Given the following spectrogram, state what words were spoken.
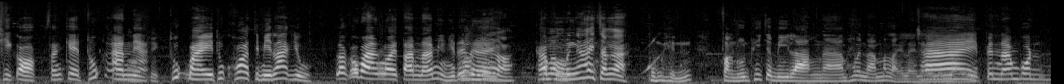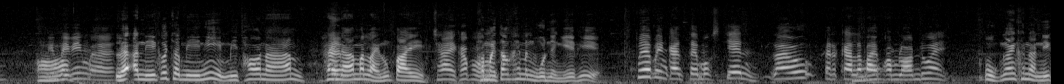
ฉีกออกสังเกตทุกอันเนี่ยอ๋อฉีก ทุกใบทุกข้อจะมีรากอยู่ เราก็วางรอยตามน้ำอย่างนี้ได้เลวางยนี่เหรอครับทำไมผมมันง่ายจังอะผมเห็นฝั่งนู้นพี่จะมีรางน้ำให้มันน้ำมันไหลไหลไหลใช่ไหลเป็นน้ำวนอ๋อ วิ่งไปวิ่งมา และอันนี้ก็จะมีนี่มีท่อน้ำให้ครับ น้ำมันไหลลงไปใช่ครับผมทำไมต้องให้มันวนอย่างนี้พี่ เพื่อเป็นการเติมออกซิเจน แล้วเป็นการระบายความร้อนด้วย ปลูกง่ายขนาดนี้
